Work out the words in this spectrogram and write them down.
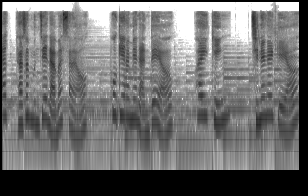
딱 다섯 문제 남았어요. 포기하면 안 돼요. 화이팅! 진행할게요.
